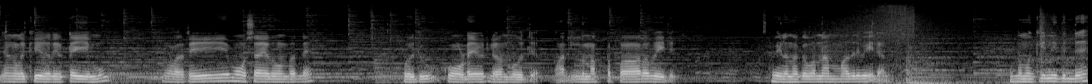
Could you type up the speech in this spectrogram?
ഞങ്ങൾ കയറിയ ടൈമും വളരെ മോശമായതുകൊണ്ട് തന്നെ ഒരു കോടയോ ഇല്ല ഒന്നുമില്ല. നല്ല നട്ടപ്പാറ വെയിൽ വെയിലെന്നൊക്കെ പറഞ്ഞാൽ അമ്മാതിരി വെയിലാണ്. അപ്പം നമുക്കിനി ഇതിന്റെ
